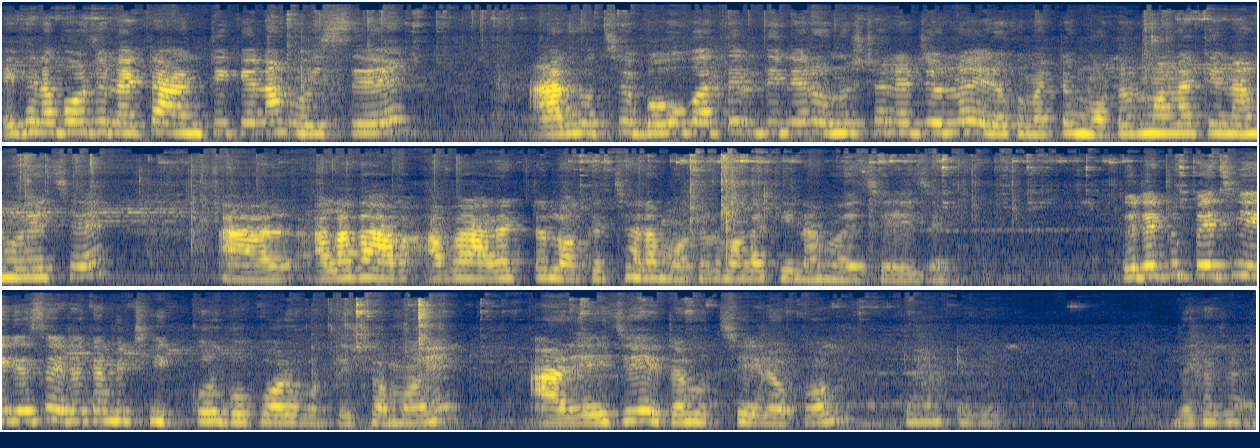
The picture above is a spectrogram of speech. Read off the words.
এখানে জন্য একটা আংটি কেনা হয়েছে। আর হচ্ছে বউবাতের দিনের অনুষ্ঠানের জন্য এরকম একটা মোটর মালা কেনা হয়েছে। আর আলাদা আব- আবার আরেকটা লকেট ছাড়া মোটর মালা কেনা হয়েছে এই যে। তো এটা একটু পেঁচিয়ে গেছে, এটাকে আমি ঠিক করব পরবর্তী সময়ে। আর এই যে এটা হচ্ছে এরকম। দেখা যায়?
